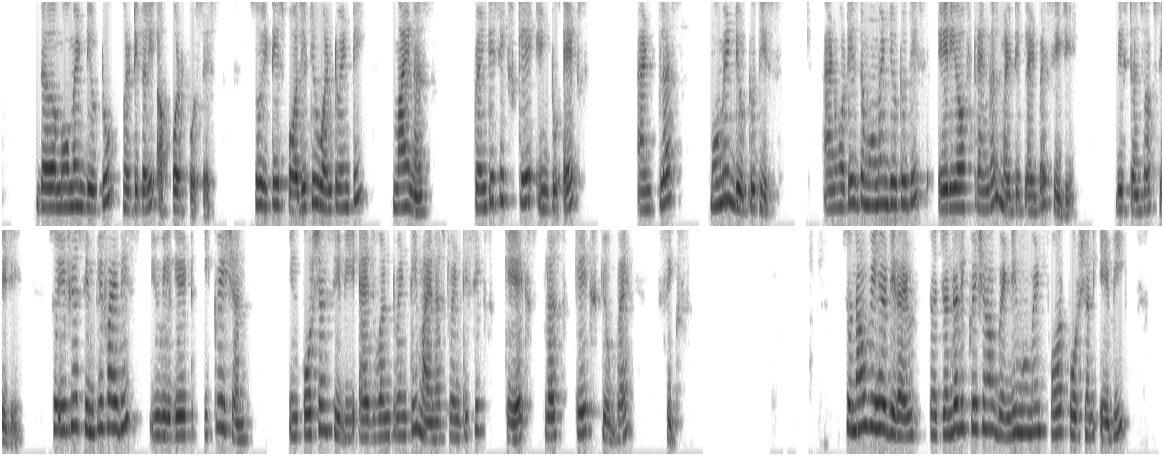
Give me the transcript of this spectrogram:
the moment due to vertically upward forces. So it is positive 120 minus 26k into x and plus moment due to this. And what is the moment due to this? Area of triangle multiplied by CG, distance of CG. So if you simplify this, you will get equation in portion CB as 120 minus 26 kx plus kx cubed by 6. So now we have derived the general equation of bending moment for portion AB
